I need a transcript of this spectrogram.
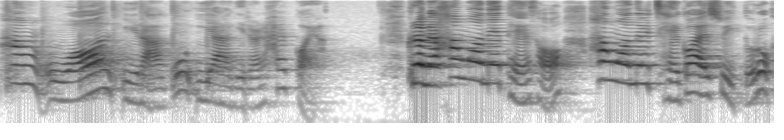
항원이라고 이야기를 할 거야. 그러면 항원에 대해서 항원을 제거할 수 있도록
